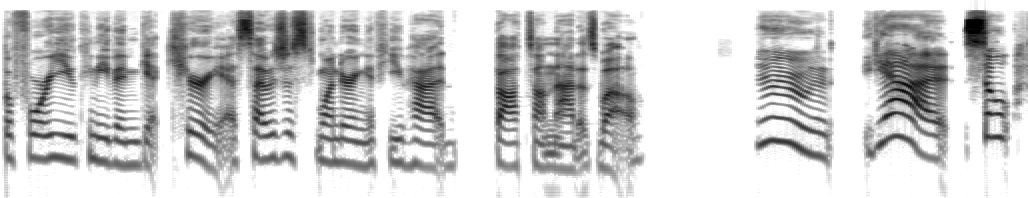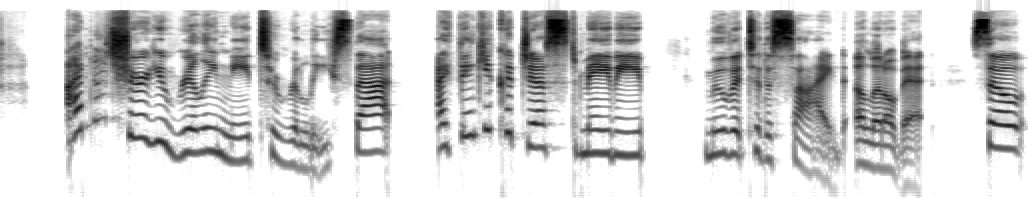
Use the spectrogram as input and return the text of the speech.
before you can even get curious. I was just wondering if you had thoughts on that as well. Hmm. yeah. So I'm not sure you really need to release that. I think you could just maybe move it to the side a little bit. So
